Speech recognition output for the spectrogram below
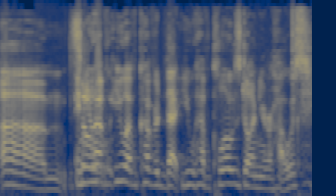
Um, And so you have you have covered that you have closed on your house.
